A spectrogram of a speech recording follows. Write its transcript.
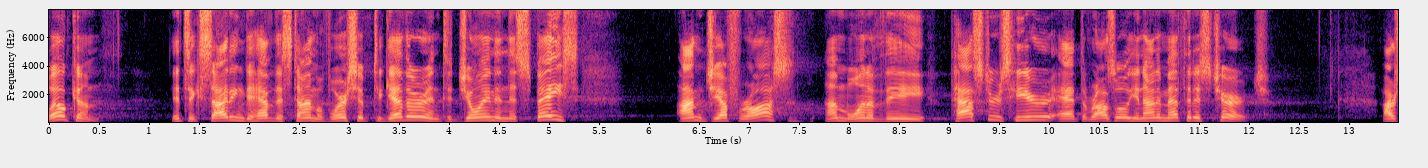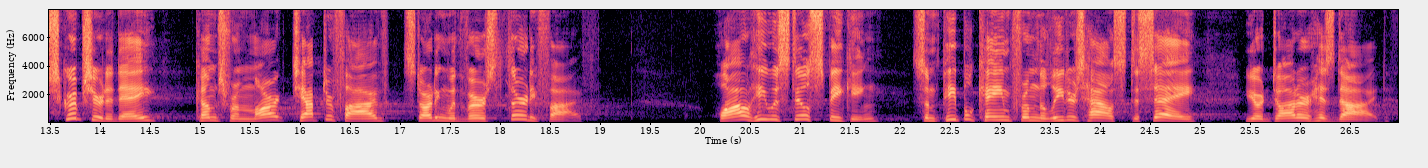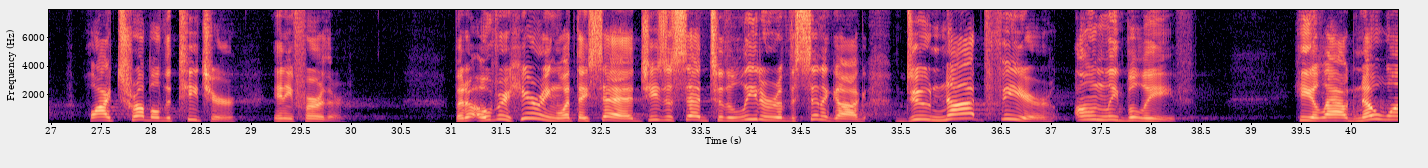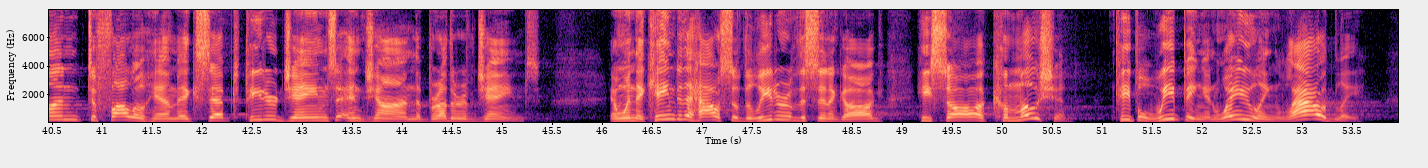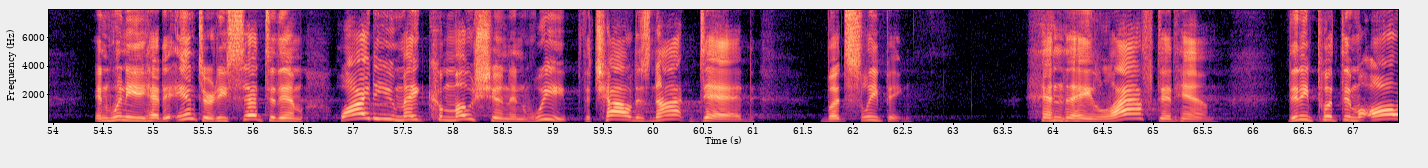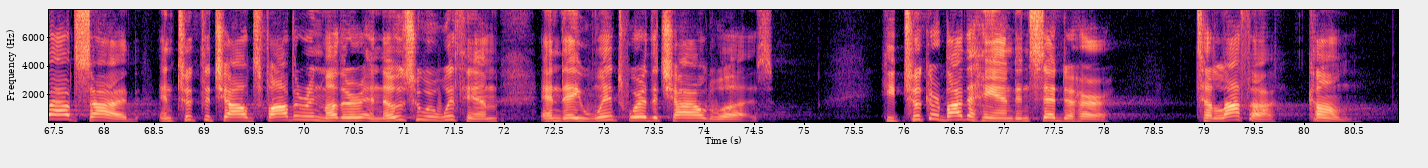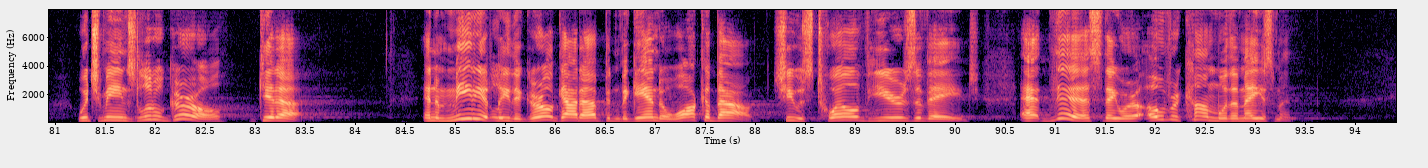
Welcome. It's exciting to have this time of worship together and to join in this space. I'm Jeff Ross. I'm one of the pastors here at the Roswell United Methodist Church. Our scripture today comes from Mark chapter 5, starting with verse 35. While he was still speaking, some people came from the leader's house to say, Your daughter has died. Why trouble the teacher? Any further. But overhearing what they said, Jesus said to the leader of the synagogue, Do not fear, only believe. He allowed no one to follow him except Peter, James, and John, the brother of James. And when they came to the house of the leader of the synagogue, he saw a commotion, people weeping and wailing loudly. And when he had entered, he said to them, why do you make commotion and weep? The child is not dead, but sleeping. And they laughed at him. Then he put them all outside and took the child's father and mother and those who were with him, and they went where the child was. He took her by the hand and said to her, Talitha, cum, which means, little girl, get up. And immediately the girl got up and began to walk about. She was 12 years of age. At this, they were overcome with amazement.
